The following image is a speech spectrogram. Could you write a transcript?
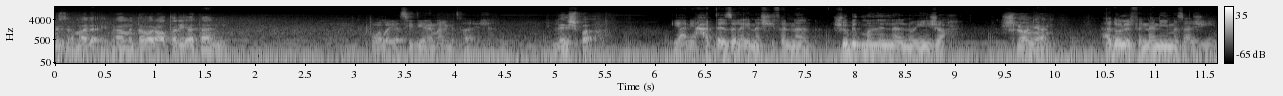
إذا ما لقيناه بندور على طريقة تانية. والله يا سيدي أنا مالي متفائل. ليش بقى؟ يعني حتى إذا لقينا شي فنان شو بيضمن لنا إنه ينجح؟ شلون يعني؟ هدول الفنانين مزاجيين.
